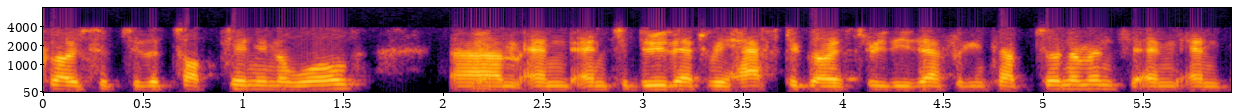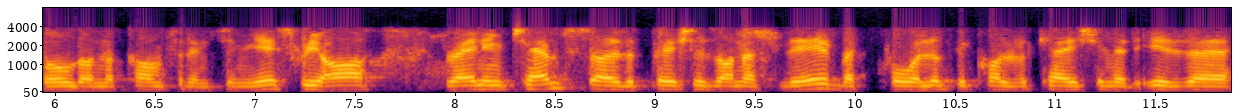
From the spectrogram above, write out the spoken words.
closer to the top 10 in the world. Um, and, and to do that, we have to go through these African Cup tournaments and, and build on the confidence. And yes, we are reigning champs, so the pressure's on us there. But for Olympic qualification, it is a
